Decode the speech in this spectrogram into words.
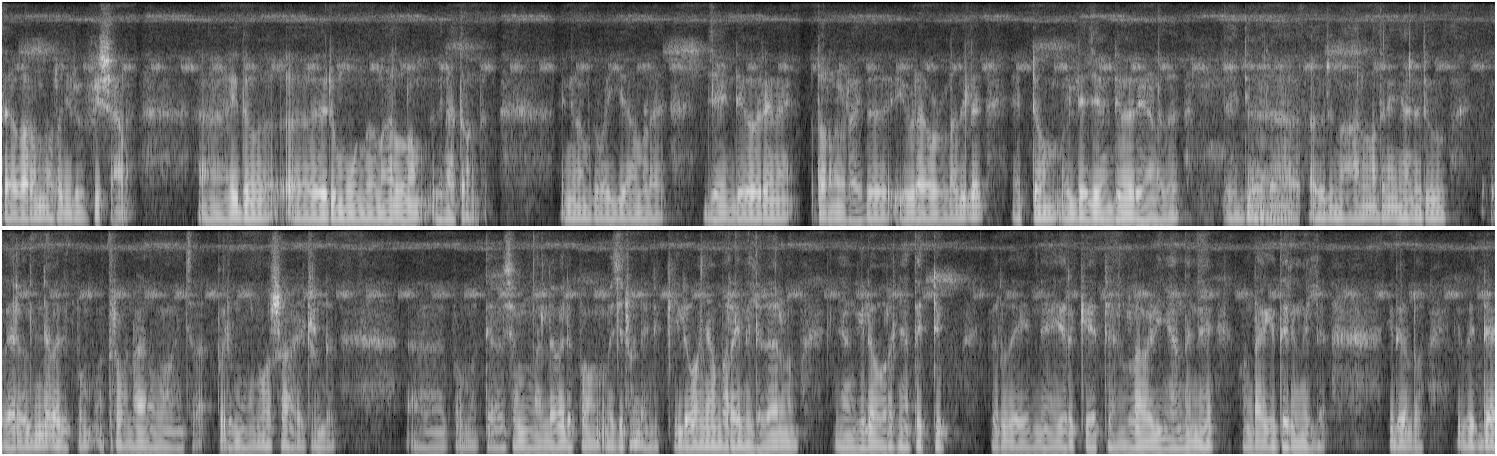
സെവർ എന്ന് പറഞ്ഞൊരു ഫിഷാണ് ഇത് ഒരു മൂന്ന് നാലെണ്ണം ഇതിനകത്തുണ്ട്. ഇനി നമുക്ക് വയ്യ നമ്മുടെ ജയന്റ് ഗൗരനെ തുറന്നു വിടാം. ഇത് ഇവിടെ ഉള്ളതിൽ ഏറ്റവും വലിയ ജയന്റ് ഗൗരയാണിത് ജയന്റ് ഗൗര ഒരു നാലെണ്ണത്തിന് ഞാനൊരു വിരലിന്റെ വലിപ്പം അത്ര ഉണ്ടായിരുന്നു വാങ്ങിച്ചത്. ഇപ്പോൾ ഒരു മൂന്ന് വർഷമായിട്ടുണ്ട്. ഇപ്പം അത്യാവശ്യം നല്ല വലിപ്പം വെച്ചിട്ടുണ്ട്. എന്റെ കിലോ ഞാൻ പറയുന്നില്ല. കാരണം ഞാൻ കിലോ പറഞ്ഞാൽ തെറ്റും. വെറുതെ എന്നെ ഏറി കയറ്റാനുള്ള വഴി ഞാൻ തന്നെ ഉണ്ടാക്കി തരുന്നില്ല. ഇത് കണ്ടോ? ഇതിന്റെ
